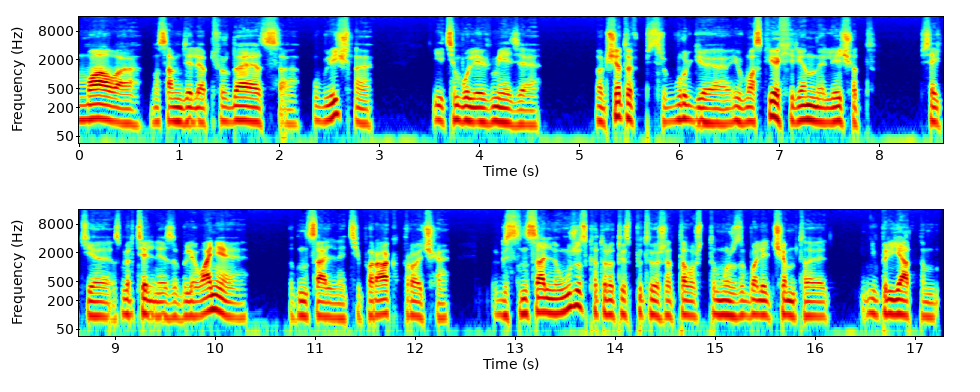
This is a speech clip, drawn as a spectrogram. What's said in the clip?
мало, на самом деле, обсуждается публично, и тем более в медиа. Вообще-то в Петербурге и в Москве охеренно лечат всякие смертельные заболевания потенциальные, типа рак и прочее. Экзистенциальный ужас, который ты испытываешь от того, что ты можешь заболеть чем-то неприятным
